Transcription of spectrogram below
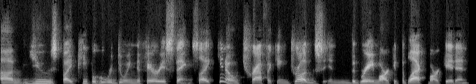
um, used by people who were doing nefarious things, like, you know, trafficking drugs in the gray market, the black market. And,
